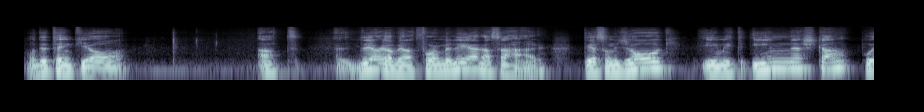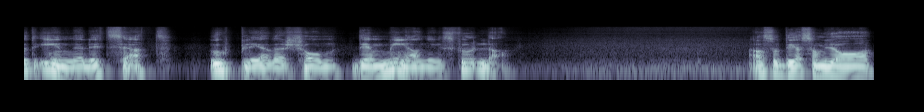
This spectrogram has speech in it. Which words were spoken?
Och det tänker jag att det har jag velat formulera så här. Det som jag i mitt innersta på ett innerligt sätt upplever som det meningsfulla. Alltså det som jag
